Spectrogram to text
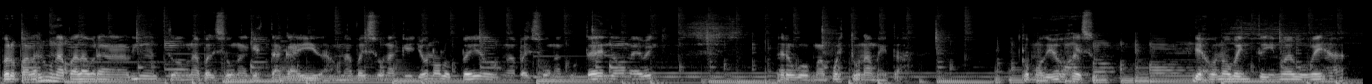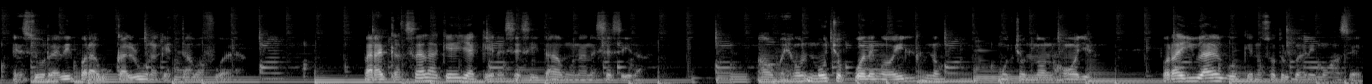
Pero para darle una palabra de aliento a una persona que está caída, a una persona que yo no lo veo, una persona que ustedes no me ven, pero me ha puesto una meta. Como dijo Jesús, dejó 99 ovejas en su redil para buscar una que estaba afuera para alcanzar aquella que necesitaba una necesidad. A lo mejor muchos pueden oírnos, muchos no nos oyen. Ahí hay algo que nosotros venimos a hacer.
